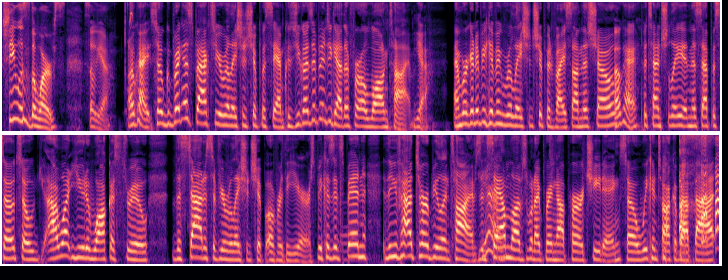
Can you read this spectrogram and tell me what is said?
she was the worst. So yeah. okay, so bring us back to your relationship with Sam because you guys have been together for a long time. Yeah. And we're going to be giving relationship advice on this show. Okay. Potentially in this episode. So I want you to walk us through the status of your relationship over the years because it's been, you've had turbulent times. And Yeah. Sam loves when I bring up her cheating. So we can talk about that.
